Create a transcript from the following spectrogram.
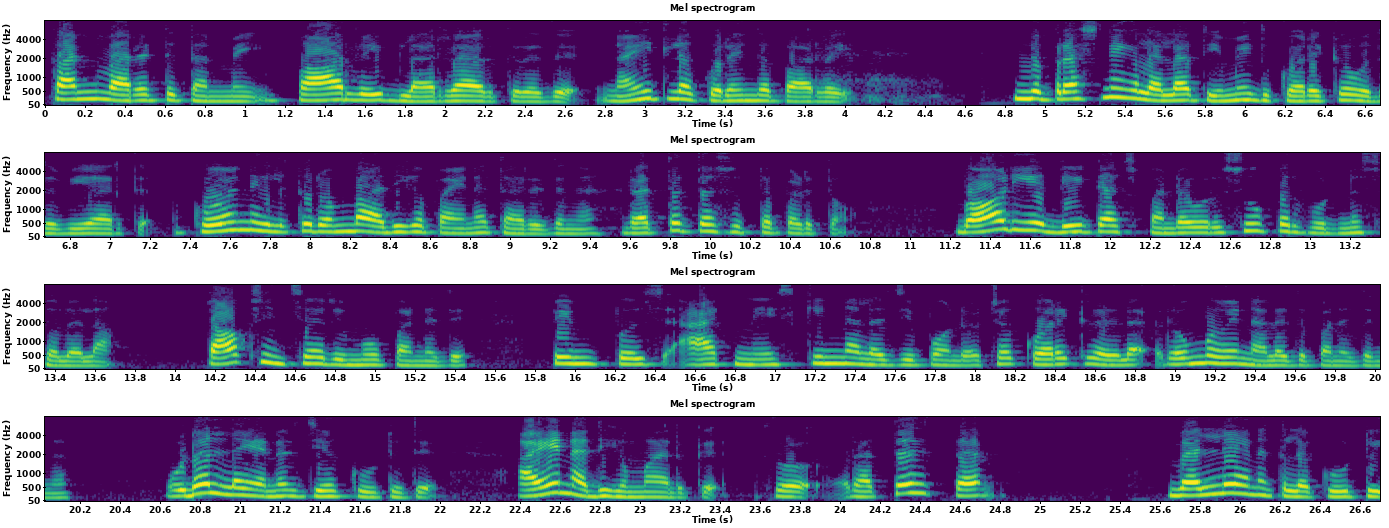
கண் வறட்டுத்தன்மை பார்வை பிளர்ராக இருக்கிறது. நைட்டில் குறைந்த பார்வை. இந்த பிரச்சனைகள் எல்லாத்தையுமே இது குறைக்க உதவியாக இருக்கு. குழந்தைகளுக்கு ரொம்ப அதிக பயனை தருதுங்க. ரத்தத்தை சுத்தப்படுத்தும். பாடியை டீடாக்ஸ் பண்ணுற ஒரு சூப்பர் ஃபுட்னு சொல்லலாம். டாக்ஸின்ஸை ரிமூவ் பண்ணுது. பிம்பிள்ஸ் ஆக்னே ஸ்கின் அலர்ஜி போன்றவற்றை குறைக்கிறதுல ரொம்பவே நல்லது பண்ணுதுங்க. உடலில் எனர்ஜியை கூட்டுது. அயன் அதிகமாக இருக்குது ஸோ ரத்தத்தை வெள்ளை அணுக்களை கூட்டி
